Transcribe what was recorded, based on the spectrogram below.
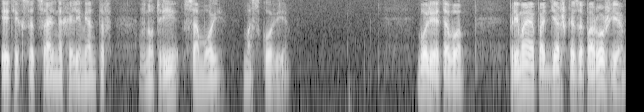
этих социальных элементов внутри самой Московии. Более того, Прямая поддержка Запорожья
